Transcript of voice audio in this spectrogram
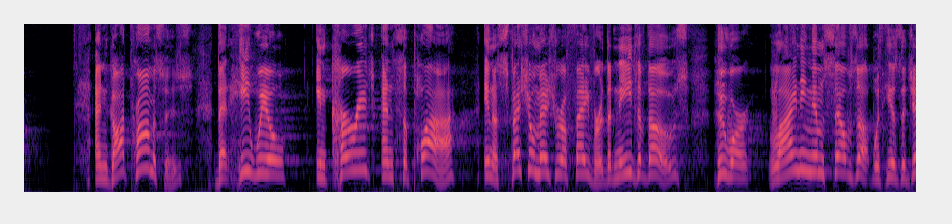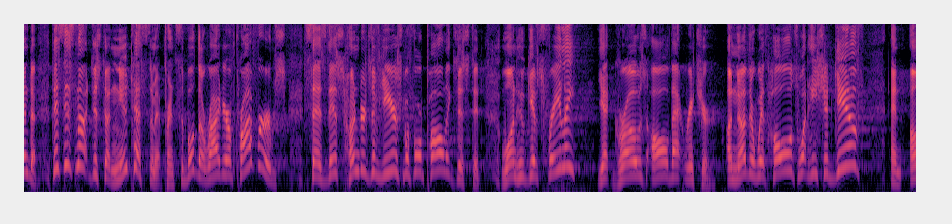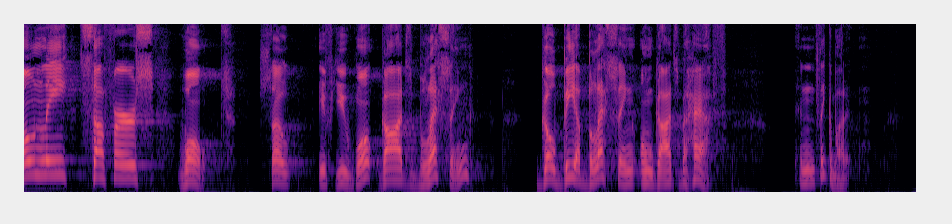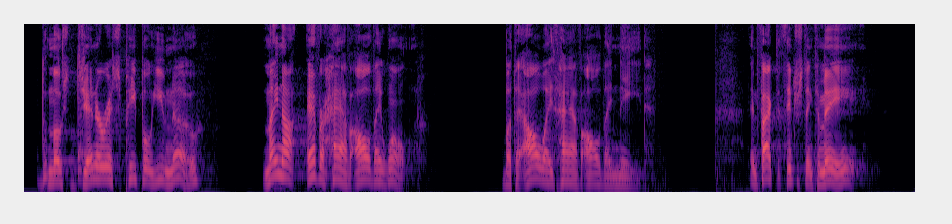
And God promises that He will encourage and supply in a special measure of favor the needs of those who are lining themselves up with his agenda. This is not just a New Testament principle. The writer of Proverbs says this hundreds of years before Paul existed. One who gives freely, yet grows all that richer. Another withholds what he should give and only suffers want. So, if you want God's blessing, go be a blessing on God's behalf. And think about it the most generous people you know may not ever have all they want, but they always have all they need. In fact, it's interesting to me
